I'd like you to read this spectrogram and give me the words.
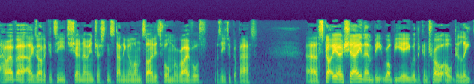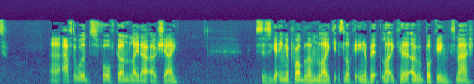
however, Alexander continued to show no interest in standing alongside his former rivals as he took a pass. Uh, Scotty O'Shea then beat Robbie E with the Control Alt Delete. Uh, afterwards, Fourth Gun laid out O'Shea. This is getting a problem, like it's looking a bit like uh, overbooking Smash.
